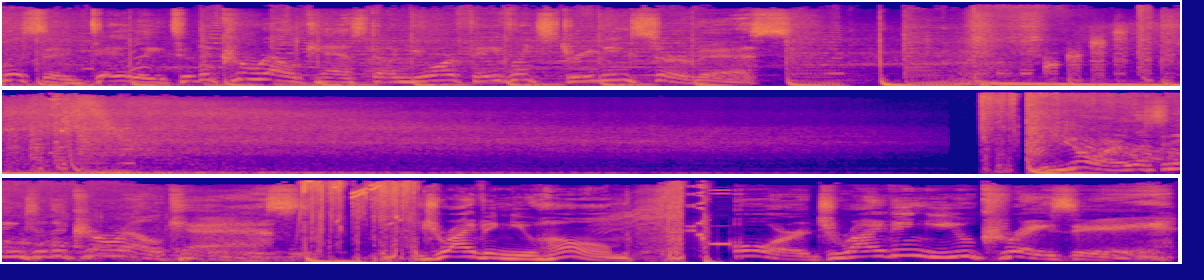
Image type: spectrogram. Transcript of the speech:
Listen daily to the Karel Cast on your favorite streaming service. You're listening to the Karel Cast, driving you home or driving you crazy.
